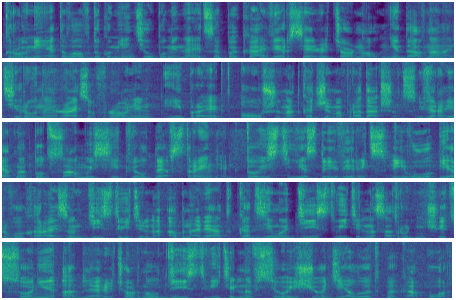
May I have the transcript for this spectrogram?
Кроме этого, в документе упоминается ПК-версия Returnal, недавно анонсированная Rise of Ronin и проект Ocean от Kojima Productions, вероятно тот самый сиквел Death Stranding. То есть, если верить сливу, первую Horizon действительно обновят, Кадзима действительно сотрудничает с Sony, а для Returnal действительно все еще делают ПК-порт.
